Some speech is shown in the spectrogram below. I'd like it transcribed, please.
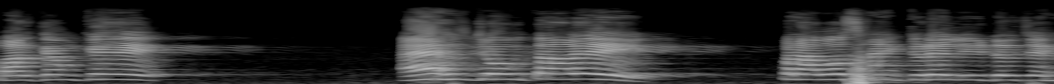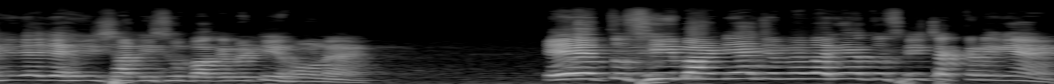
ਪਰ ਕਿਉਂਕਿ ਐਸ ਯੋਗਤਾ ਵਾਲੇ, ਭਰਾਵੋ, ਸੈਂਕੜੇ ਲੀਡਰ ਚਾਹੀਦੇ ਜਿਹੀ ਸਾਡੀ ਸੂਬਾ ਕਮੇਟੀ ਹੋਣਾ। ਹੈ ਇਹ ਤੁਸੀਂ ਬਣਨੀਆਂ ਜ਼ਿੰਮੇਵਾਰੀਆਂ ਤੁਸੀਂ ਚੱਕਣੀਆਂ।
